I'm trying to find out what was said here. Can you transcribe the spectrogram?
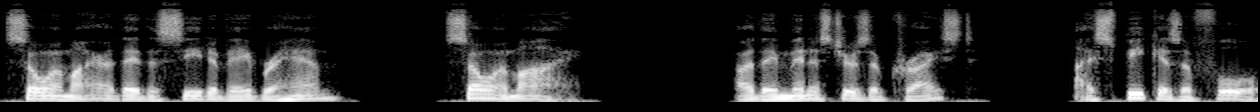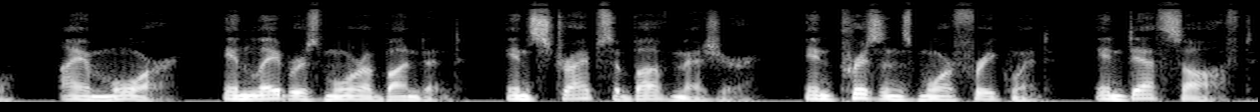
So am I. Are they the seed of Abraham? So am I. Are they ministers of Christ? I speak as a fool, I am more, in labors more abundant, in stripes above measure, in prisons more frequent, in deaths oft.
